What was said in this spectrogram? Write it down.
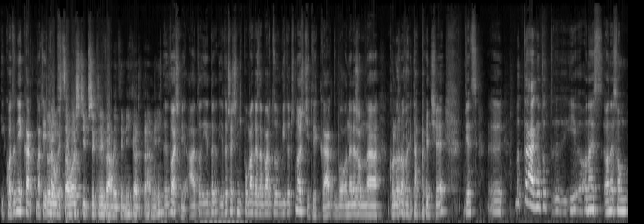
I kładzenie kart na tej którą w tapecie. całości przykrywamy tymi kartami. Właśnie, a to jedno, jednocześnie nie pomaga za bardzo widoczności tych kart, bo one leżą na kolorowej tapecie, więc no tak, no to i one, one są,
